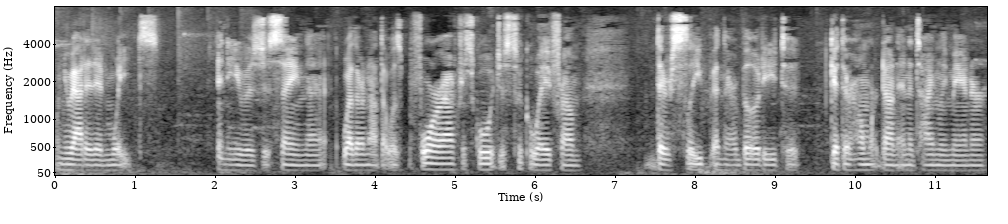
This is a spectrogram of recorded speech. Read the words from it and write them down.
when you added in weights. And he was just saying that whether or not that was before or after school, it just took away from their sleep and their ability to get their homework done in a timely manner.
